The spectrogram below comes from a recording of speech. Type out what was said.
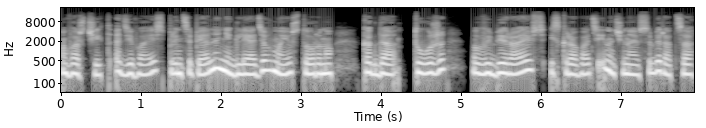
Ворчит, одеваясь, принципиально не глядя в мою сторону, когда тоже выбираюсь из кровати и начинаю собираться.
